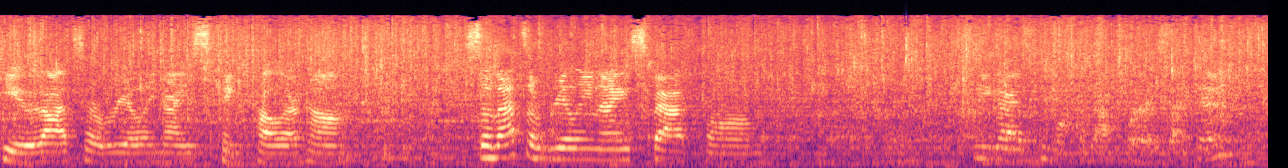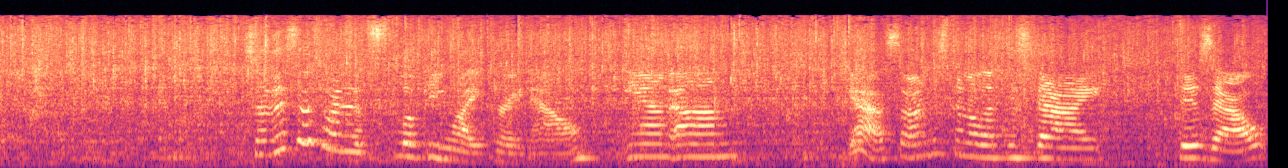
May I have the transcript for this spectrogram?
cute. That's a really nice pink color, huh? So that's a really nice bath bomb. So you guys can watch that for a second. So this is what it's looking like right now. And, um, yeah, so I'm just to let this guy fizz out.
